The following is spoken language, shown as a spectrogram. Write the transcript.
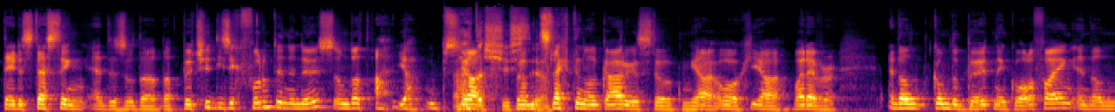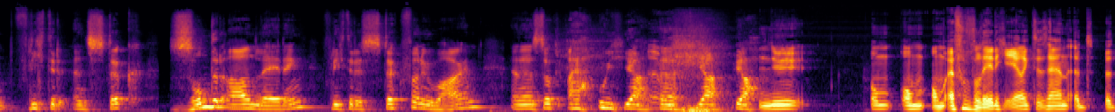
tijdens testing heb je zo dat, dat putje die zich vormt in de neus. Omdat, ah ja, oeps, Ah, ja, dat is juist, we hebben ja. het slecht in elkaar gestoken. Ja, oh, ja, whatever. En dan komt er buiten in qualifying en dan vliegt er een stuk, zonder aanleiding, vliegt er een stuk van uw wagen. En dan is het ook, ah ja, oei, ja, eh, ja, ja. Nu, om, om, om even volledig eerlijk te zijn, het, het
